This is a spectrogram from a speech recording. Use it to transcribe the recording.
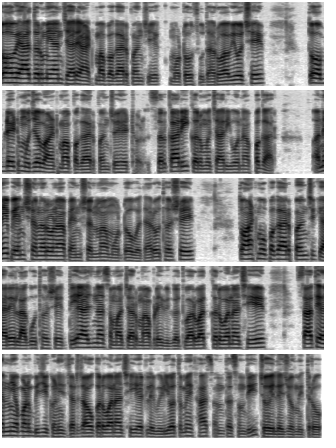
તો હવે આ દરમિયાન જ્યારે આઠમા પગાર પંચ એક મોટો સુધારો આવ્યો છે, તો અપડેટ મુજબ આઠમા પગાર પંચ હેઠળ સરકારી કર્મચારીઓના પગાર અને પેન્શનરોના પેન્શનમાં મોટો વધારો થશે. તો આઠમો પગાર પંચ ક્યારે લાગુ થશે તે આજના સમાચારમાં આપણે વિગતવાર વાત કરવાના છીએ. સાથે અન્ય પણ બીજી ઘણી ચર્ચાઓ કરવાના છીએ એટલે વીડિયો તમે ખાસ અંત સુધી જોઈ લેજો મિત્રો.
